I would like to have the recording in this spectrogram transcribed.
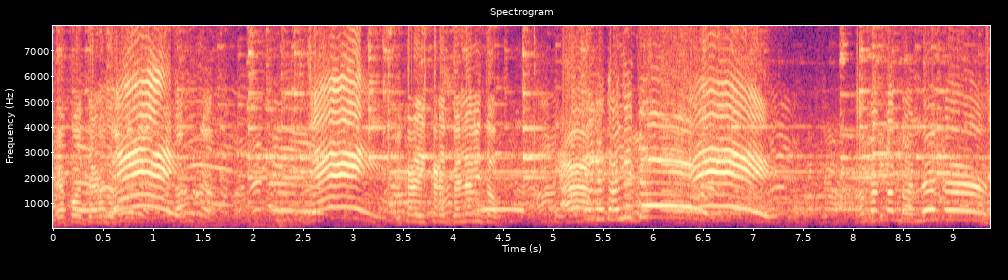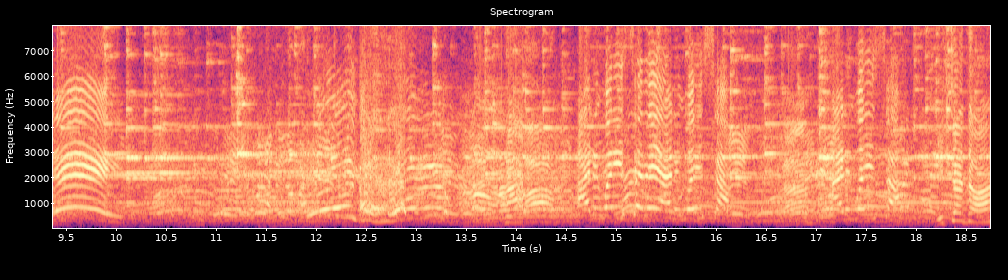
లేకో జరుగు ఇక్కడ ఇక్కడ బెల్లవితో ఇచ్చేద్దామా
